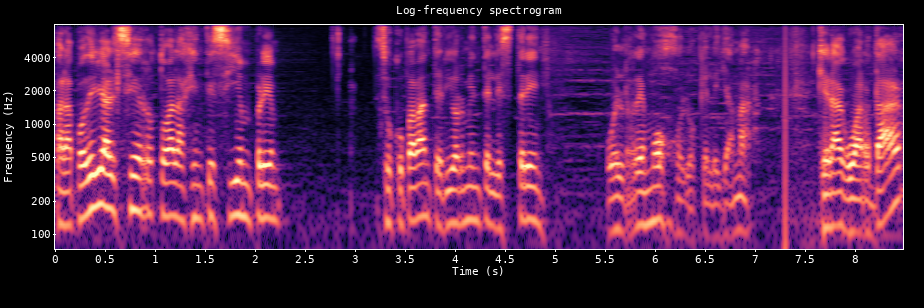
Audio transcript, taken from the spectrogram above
Para poder ir al cerro, toda la gente siempre se ocupaba anteriormente el estreno o el remojo, lo que le llamaban, que era guardar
